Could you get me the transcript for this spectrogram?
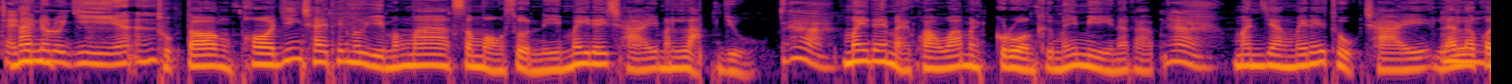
ใช้นั่เทนคโนโลยีอะถูกต้องพอยิ่งใช้เทคโนโลยีมากๆ สมองส่วนนี้ไม่ได้ใช้มันหลับอยู่ค่ะไม่ได้หมายความว่ามันกรวงคือไม่มีนะครับค่ะมันยังไม่ได้ถูกใช้และอืมเราก็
